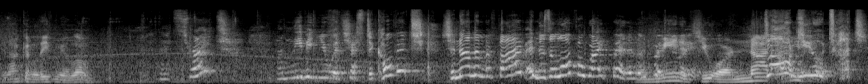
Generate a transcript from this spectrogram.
You're not going to leave me alone. That's right. I'm leaving you with Shostakovich, Chanel number five, and there's a loaf of white bread in the I mean it. You are not. Don't you touch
